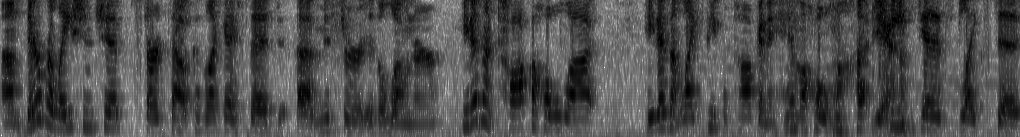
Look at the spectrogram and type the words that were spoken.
Um, their relationship starts out because, like I said, uh, Mister is a loner. He doesn't talk a whole lot. He doesn't like people talking to him a whole lot. Yeah. He just likes to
